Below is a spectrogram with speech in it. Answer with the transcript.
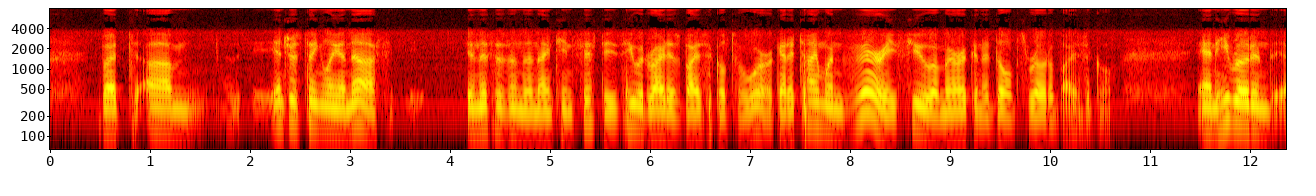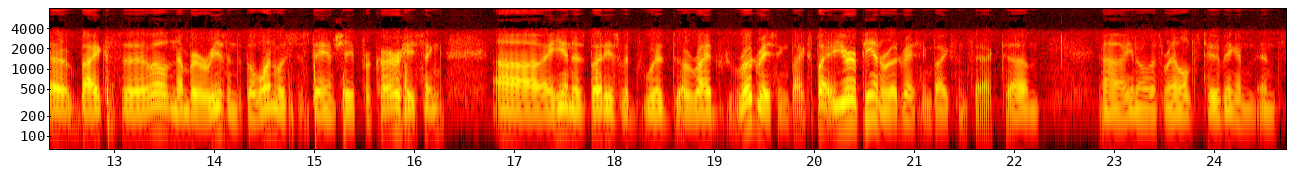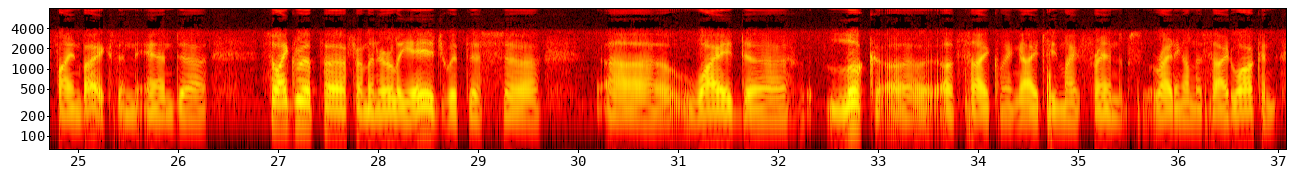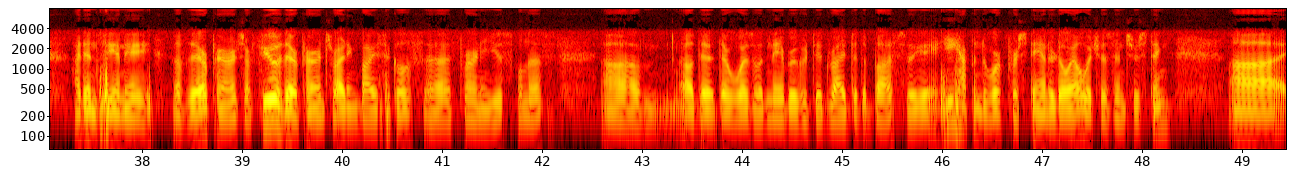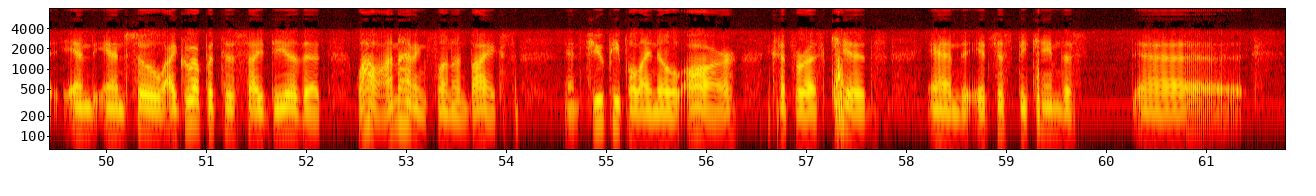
but um, interestingly enough, and this is in the 1950s, he would ride his bicycle to work at a time when very few American adults rode a bicycle. And he rode in uh, bikes, uh, well, a number of reasons, but one was to stay in shape for car racing. Uh, he and his buddies would would uh, ride road racing bikes, but European road racing bikes, in fact. Um, uh, you know, with Reynolds tubing and, and fine bikes, and and uh, so I grew up uh, from an early age with this uh, uh, wide uh, look uh, of cycling. I'd see my friends riding on the sidewalk, and I didn't see any of their parents, or few of their parents, riding bicycles uh, for any usefulness. Um, uh, there, there was a neighbor who did ride to the bus. So he, he happened to work for Standard Oil, which was interesting. Uh, and and so I grew up with this idea that wow, I'm having fun on bikes, and few people I know are, except for us kids, and it just became this uh,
